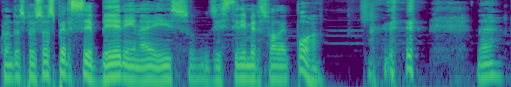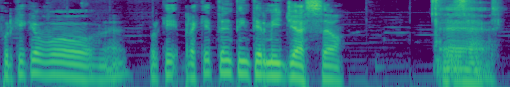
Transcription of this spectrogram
Quando as pessoas perceberem, né, isso, os streamers falam, porra, né? Por que, que eu vou. Né? Por que, pra que tanta intermediação? Exato. É,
